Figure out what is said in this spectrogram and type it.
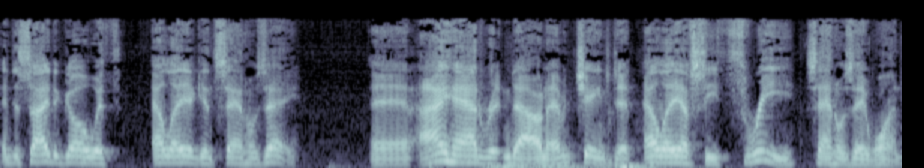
and decided to go with LA against San Jose. And I had written down, I haven't changed it, LAFC 3, San Jose 1.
